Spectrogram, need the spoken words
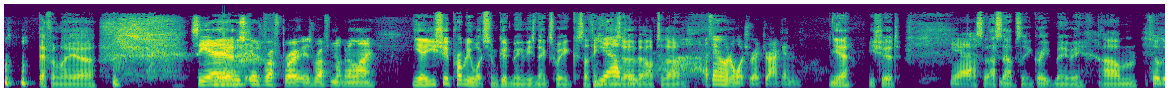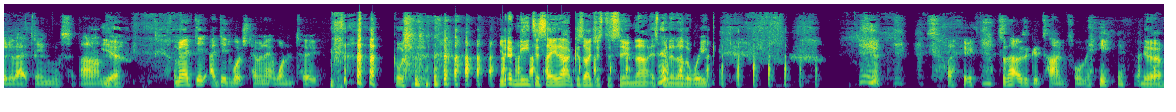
Definitely, yeah. So yeah, yeah, It, was, it was rough, bro. It was rough. I'm not gonna lie. Yeah, you should probably watch some good movies next week because I think yeah, you deserve think, it after that. I think I'm gonna watch Red Dragon. Yeah, you should. Yeah, that's, that's an absolutely great movie. Um, feel good about things. Um, yeah, I mean, I did. I did watch Terminator One and Two. of course you did. you don't need to say that because I just assumed that it's been another week. so, so that was a good time for me. yeah,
